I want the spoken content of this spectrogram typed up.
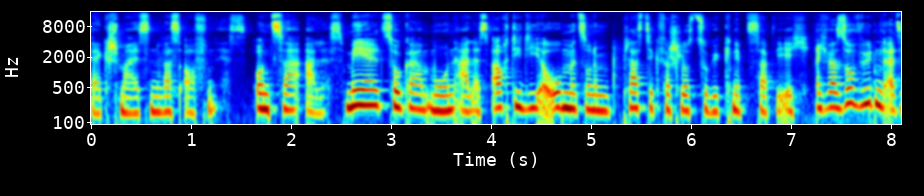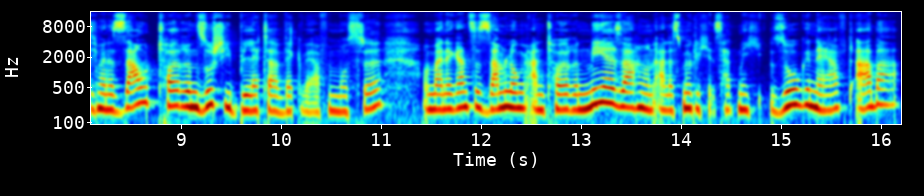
wegschmeißen, was offen ist. Und zwar alles. Mehl, Zucker, Mohn, alles. Auch die, die ihr oben mit so einem Plastikverschluss zugeknipst habt, wie ich. Ich war so wütend, als ich meine sauteuren Sushi-Blätter wegwerfen musste und meine ganze Sammlung an teuren Mehlsachen und alles mögliche. Es hat mich so genervt, aber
